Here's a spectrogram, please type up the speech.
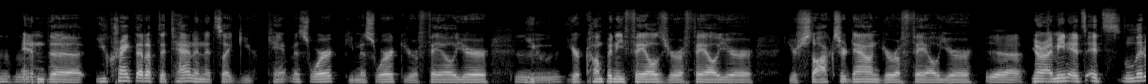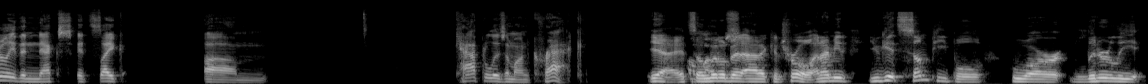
Mm-hmm. And the you crank that up to 10 and it's like you can't miss work, you miss work, you're a failure. Mm-hmm. You your company fails, you're a failure. Your stocks are down, you're a failure. Yeah. You know what I mean? It's it's literally the next it's like um capitalism on crack. Yeah, it's almost. a little bit out of control. And I mean, you get some people who are literally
